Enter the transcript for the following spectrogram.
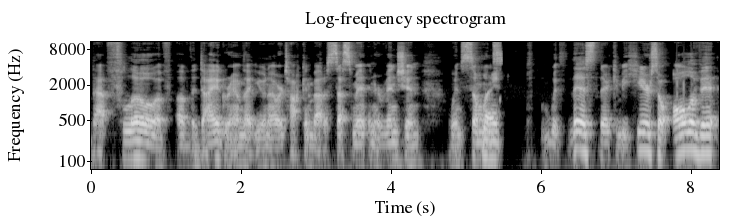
that flow of, of the diagram that you and I were talking about assessment, intervention, when someone's right. With this, there can be here. So all of it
